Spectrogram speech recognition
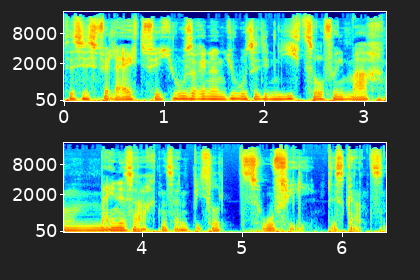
Das ist vielleicht für Userinnen und User, die nicht so viel machen, meines Erachtens ein bisschen zu viel des Ganzen.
